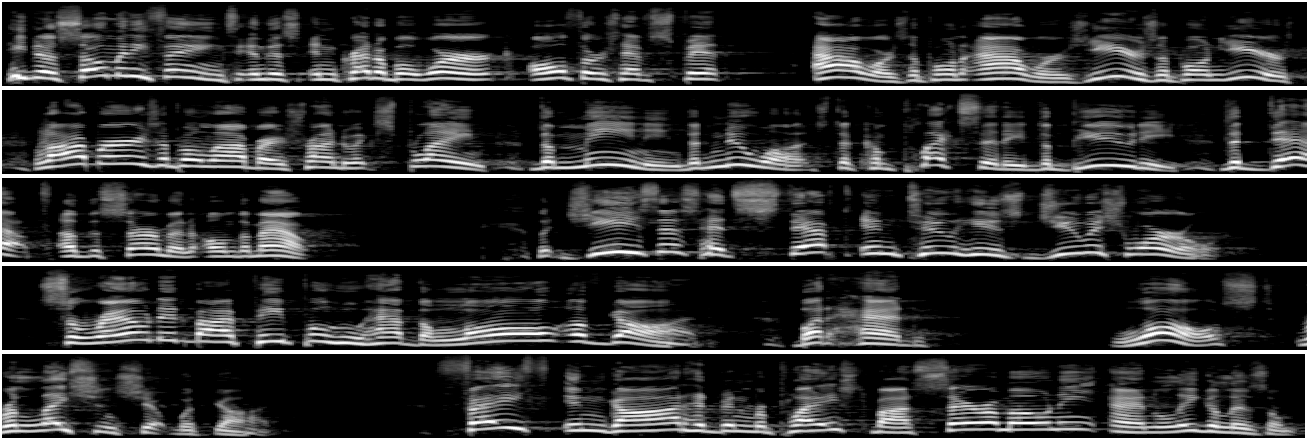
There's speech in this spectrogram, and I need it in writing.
He does so many things in this incredible work. Authors have spent hours upon hours, years upon years, libraries upon libraries trying to explain the meaning, the nuance, the complexity, the beauty, the depth of the Sermon on the Mount. But Jesus had stepped into his Jewish world, surrounded by people who had the law of God, but had lost relationship with God. Faith in God had been replaced by ceremony and legalism.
